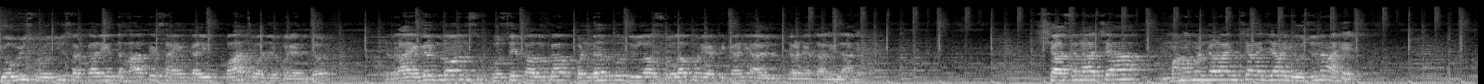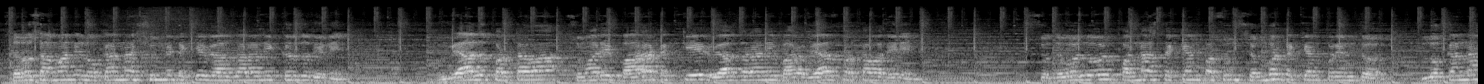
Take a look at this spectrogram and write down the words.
चोवीस रोजी सकाळी दहा ते सायंकाळी पाच वाजेपर्यंत रायगड लॉन्स भोसे तालुका पंढरपूर जिल्हा सोलापूर या ठिकाणी आयोजित करण्यात आलेला आहे. शासनाच्या महामंडळांच्या ज्या योजना आहेत सर्वसामान्य लोकांना शून्य टक्के व्याजदराने कर्ज देणे व्याज परतावा सुमारे बारा टक्के व्याजदराने बारा व्याज परतावा देणे. सो जवळजवळ पन्नास टक्क्यांपासून शंभर टक्क्यांपर्यंत लोकांना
